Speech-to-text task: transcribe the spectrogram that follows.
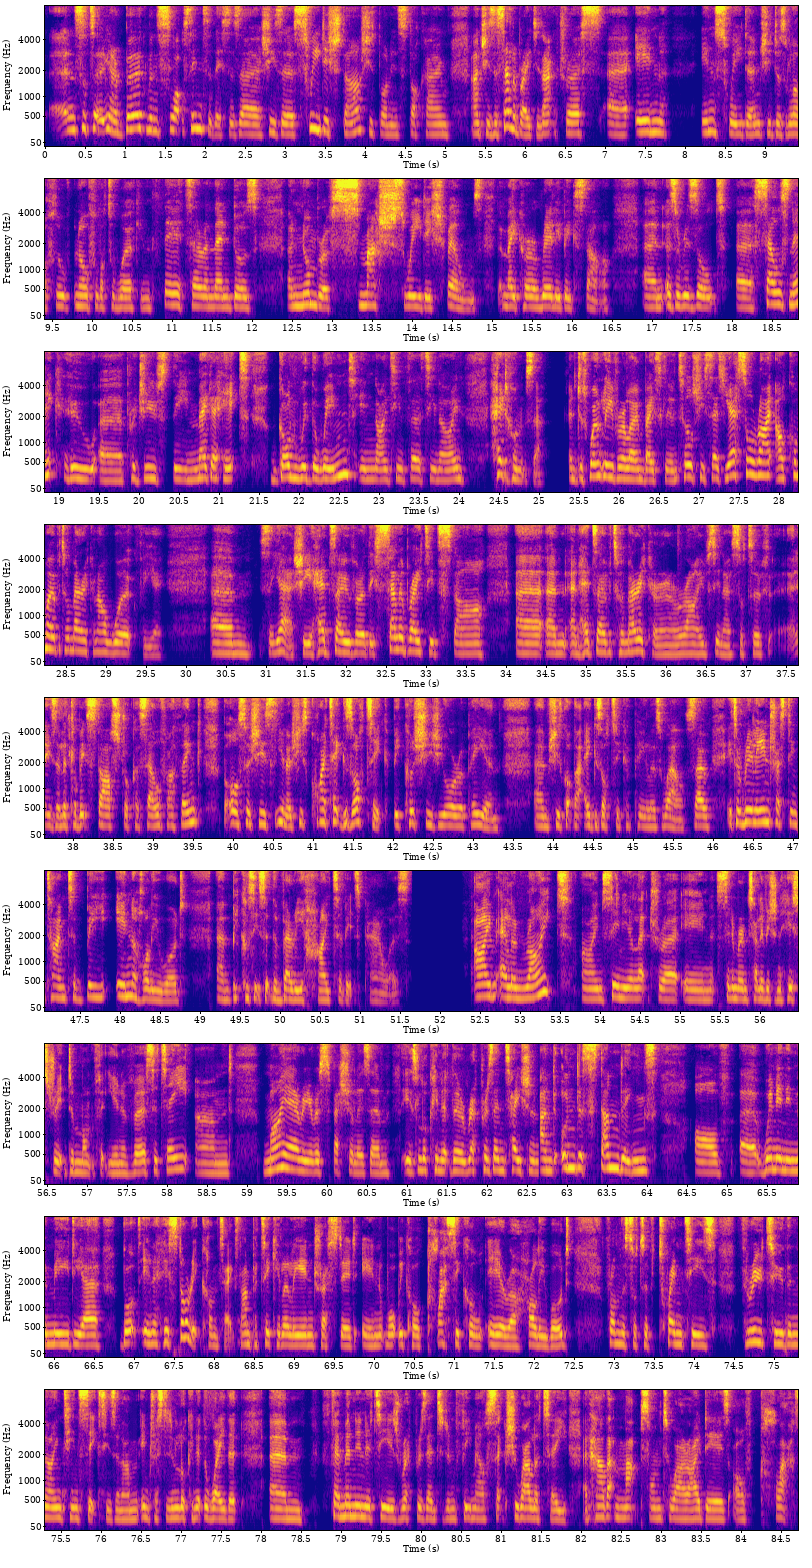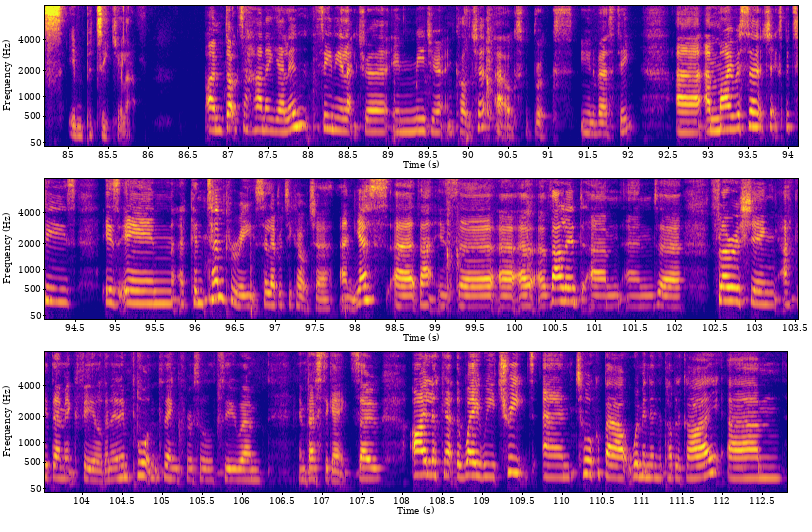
and sort of, you know, Bergman slots into this as a she's a Swedish star. She's born in Stockholm, and she's a celebrated actress uh, in in Sweden. She does an awful lot of work in theatre and then does a number of smash Swedish films that make her a really big star. And as a result, uh, Selznick, who uh, produced the mega hit Gone with the Wind in 1939, headhunts her and just won't leave her alone basically until she says, Yes, all right, I'll come over to America and I'll work for you. Um, so yeah, she heads over this celebrated star uh, and and heads over to America and arrives, you know, sort of is a little bit starstruck herself, I think, but also she's you know she's quite exotic because she's European. Um, she's got that exotic appeal as well. So it's a really interesting time to be in Hollywood um, because it's at the very height of its powers. I'm Ellen Wright. I'm Senior Lecturer in Cinema and Television History at De Montfort University, and my area of specialism is looking at the representation and understandings of uh, women in the media, but in a historic context. I'm particularly interested in what we call classical era Hollywood from the sort of 20s through to the 1960s. And I'm interested in looking at the way that um, femininity is represented and female sexuality and how that maps onto our ideas of class in particular. I'm Dr. Hannah Yelin, Senior Lecturer in Media and Culture at Oxford Brookes University. Uh, and my research expertise is in contemporary celebrity culture. And yes, uh, that is a, a, a valid um, and uh, flourishing academic field and an important thing for us all to um, investigate. So I look at the way we treat and talk about women in the public eye. Um,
